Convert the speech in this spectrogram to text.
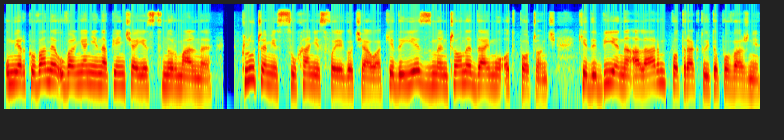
Umiarkowane uwalnianie napięcia jest normalne. Kluczem jest słuchanie swojego ciała. Kiedy jest zmęczone, daj mu odpocząć. Kiedy bije na alarm, potraktuj to poważnie.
